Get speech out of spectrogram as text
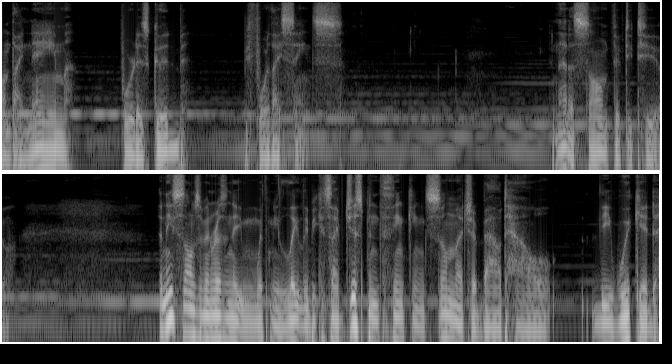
on thy name, for it is good before thy saints and that is Psalm 52. And these Psalms have been resonating with me lately because I've just been thinking so much about how the wicked,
